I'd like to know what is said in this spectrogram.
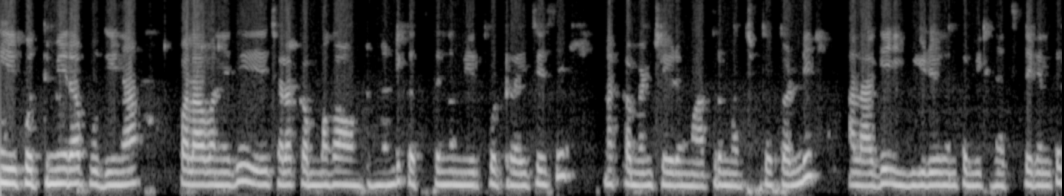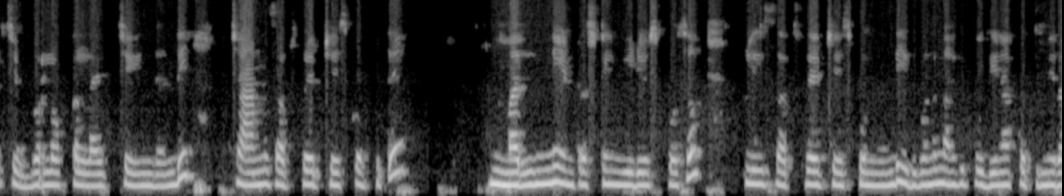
ఈ కొత్తిమీర పుదీనా పలావ్ అనేది చాలా కమ్మగా ఉంటుందండి. ఖచ్చితంగా మీరు కూడా ట్రై చేసి నాకు కమెంట్ చేయడం మాత్రం మర్చిపోకండి. అలాగే ఈ వీడియో కనుక మీకు నచ్చితే కనుక చివరిలో ఒక లైక్ చేయండి ఛానల్ సబ్స్క్రైబ్ చేసుకోకపోతే మరిన్ని ఇంట్రెస్టింగ్ వీడియోస్ కోసం ప్లీజ్ సబ్స్క్రైబ్ చేసుకోండి ఇదిగోండి మనకి పుదీనా కొత్తిమీర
